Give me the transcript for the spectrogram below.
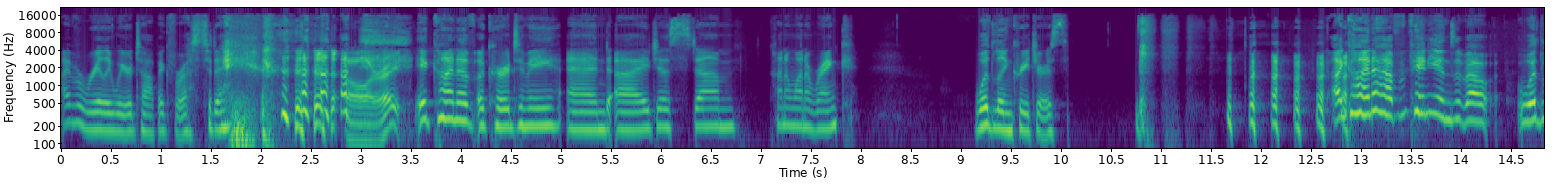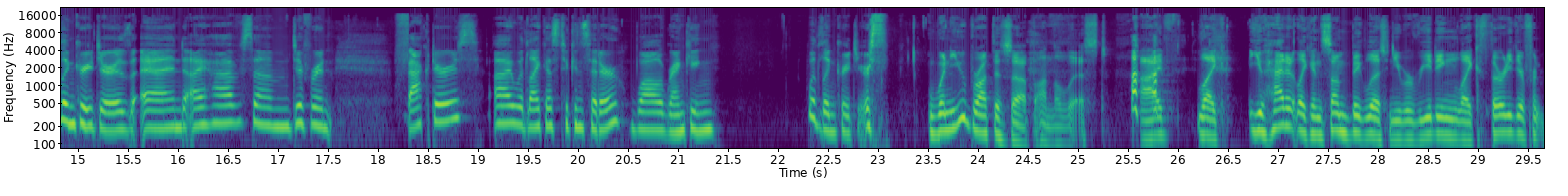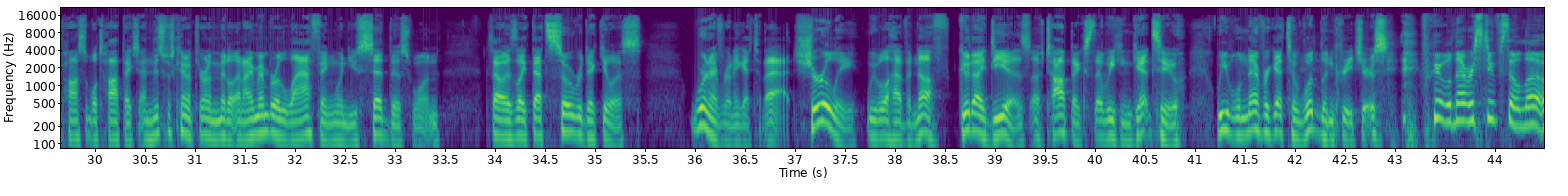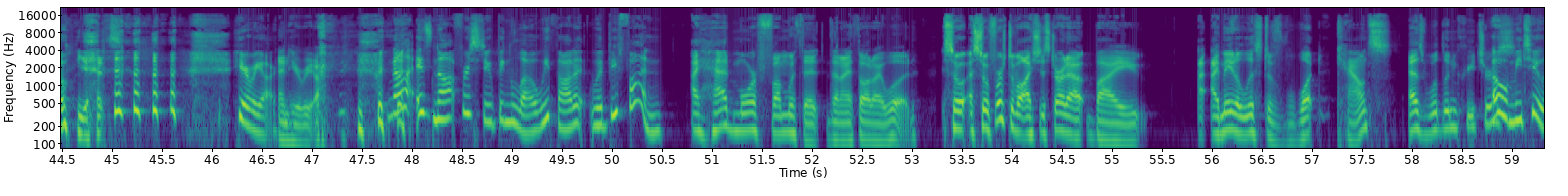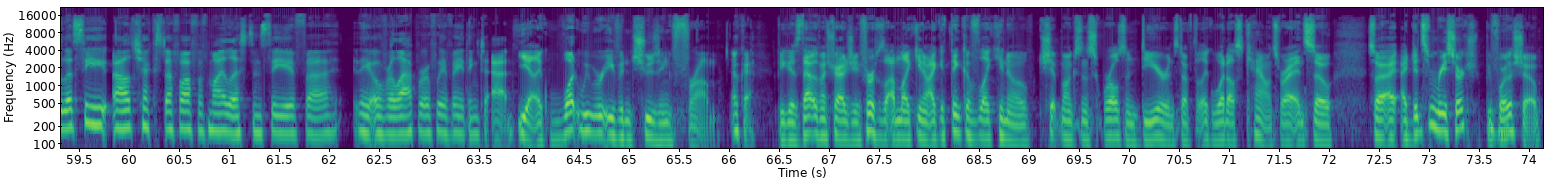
I have a really weird topic for us today. All right. it kind of occurred to me, and I just um, kind of want to rank woodland creatures. I kind of have opinions about woodland creatures, and I have some different factors I would like us to consider while ranking woodland creatures. When you brought this up on the list, I like you had it like in some big list and you were reading like 30 different possible topics and this was kind of thrown in the middle and I remember laughing when you said this one cuz I was like that's so ridiculous. We're never going to get to that. Surely we will have enough good ideas of topics that we can get to. We will never get to woodland creatures. we will never stoop so low. Yes. Here we are. and here we are. not it's not for stooping low. We thought it would be fun. I had more fun with it than I thought I would. So, so first of all, I should start out by I- I made a list of what counts as woodland creatures. Oh, me too. Let's see. I'll check stuff off of my list and see if uh, they overlap or if we have anything to add. yeah, like what we were even choosing from. Okay. Because that was my strategy. at First, I'm like, you know, I could think of like, you know, chipmunks and squirrels and deer and stuff, but like, what else counts, right? And so, so I, I did some research before the show,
